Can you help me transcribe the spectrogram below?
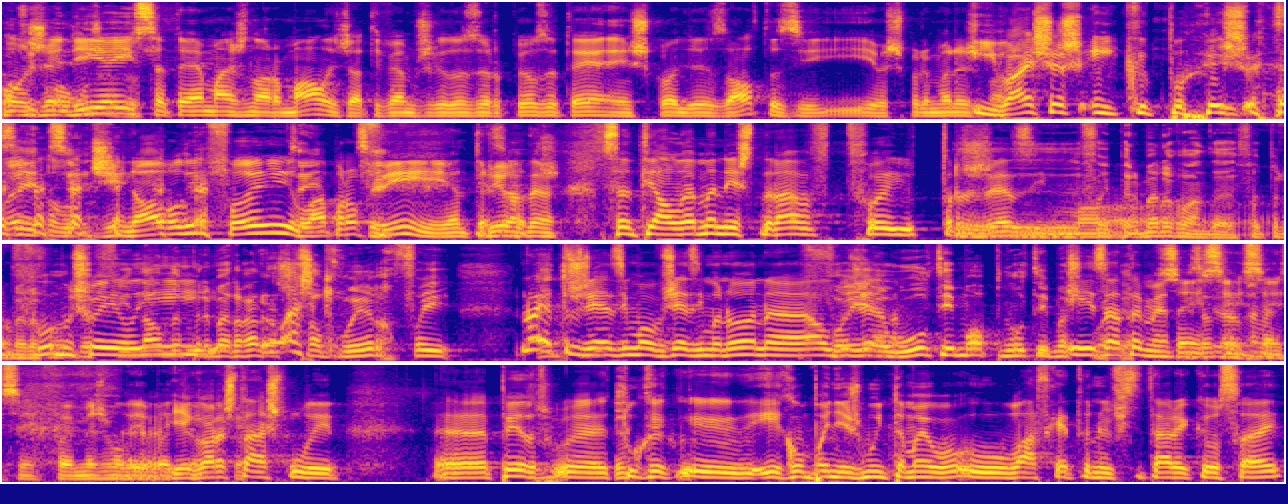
Hoje em dia isso até é mais normal e já tivemos jogadores europeus até em escolhas altas e, e as primeiras. E baixas e que depois. o Ginobili foi sim, lá para o sim. fim, entre outros. Santiago Lama neste draft foi o 30. Foi a primeira ronda. Foi a primeira ronda. Foi final ali, da primeira ronda, acho que erro foi. Não é 30 ou 29 Foi a última ou penúltima escolha. Exatamente. Sim, exatamente. sim, sim, Foi mesmo ali. E agora está a explodir. Uh, Pedro, uh, tu que uh, acompanhas muito também o, o basquete universitário que eu sei,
